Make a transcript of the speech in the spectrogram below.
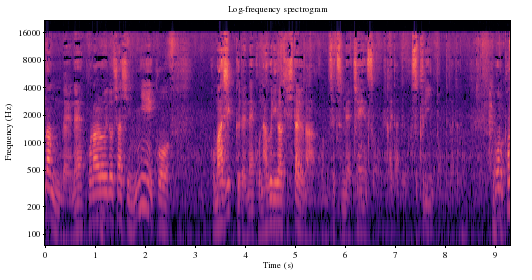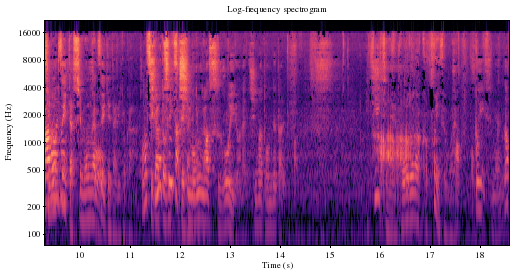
なんだよね。ポラロイド写真にこうこうマジックでねこう殴り書きしたようなこの説明チェーンソーって書いてあったりとかスプリントって書いてあるこのポラ血ロイドのついた指紋がついてたりとか。この血のついた指紋がかすごいよね。血が飛んでたりとか。いちいちねボードがかっこいいんですよこかっれこいいですね。だ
